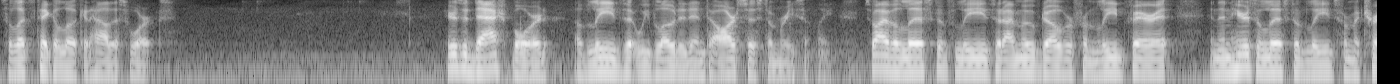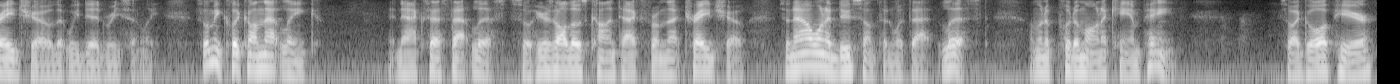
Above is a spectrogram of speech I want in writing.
So let's take a look at how this works. Here's a dashboard of leads that we've loaded into our system recently. So I have a list of leads that I moved over from Lead Ferret, and then here's a list of leads from a trade show that we did recently. So let me click on that link and access that list. So here's all those contacts from that trade show. So now I want to do something with that list. I'm going to put them on a campaign. So I go up here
